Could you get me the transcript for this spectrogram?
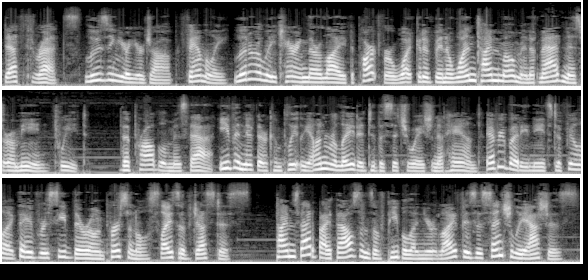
death threats, losing your, your job, family, literally tearing their life apart for what could have been a one-time moment of madness or a mean tweet. The problem is that, even if they're completely unrelated to the situation at hand, everybody needs to feel like they've received their own personal slice of justice. Times that by thousands of people and your life is essentially ashes.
